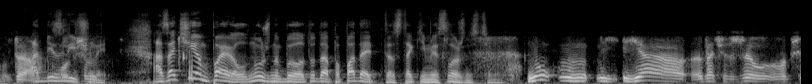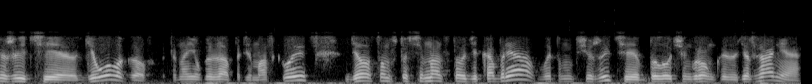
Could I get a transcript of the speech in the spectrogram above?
да. да. Обезличенный. А зачем, Павел, нужно было туда попадать-то с такими сложностями? Ну, я, значит, жил в общежитии геологов, это на юго-западе Москвы. Дело в том, что 17 декабря в этом общежитии было очень громкое задержание.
